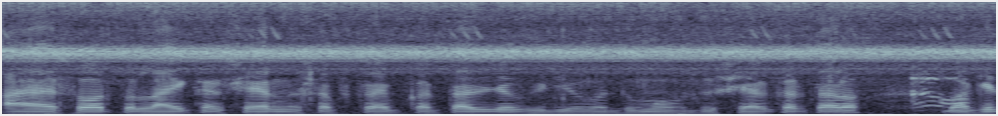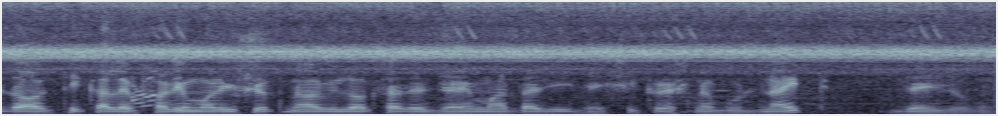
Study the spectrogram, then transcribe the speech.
આયા છો તો લાઈક અને શેર અને સબસ્ક્રાઈબ કરતા જજો વીડિયો વધુમાં વધુ શેર કરતા રહો. બાકી તો આવતીકાલે ફરી મળીશું એક નવા વિલોગ સાથે. જય માતાજી, જય શ્રી કૃષ્ણ ગુડ નાઇટ જય જોગણી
